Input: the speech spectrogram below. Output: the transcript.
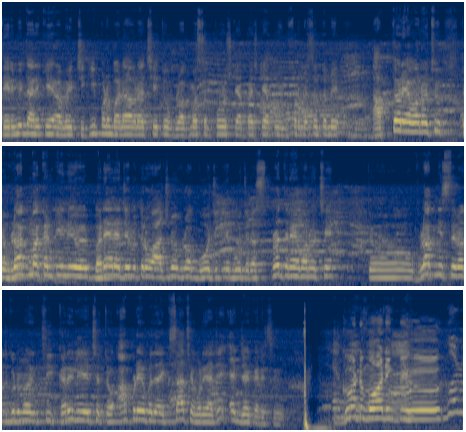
તેરમી તારીખે અમે ચીકી પણ બનાવવાના છીએ. તો બ્લોગમાં સંપૂર્ણ સ્ટેપ બાય સ્ટેપ ઇન્ફોર્મેશન તમને આપતો રહેવાનો છું. તો બ્લોગમાં કન્ટિન્યુ બનાવી રહેજો મિત્રો. આજનો બ્લોગ બહુ જ એટલે બહુ જ રસપ્રદ રહેવાનો છે. તો બ્લોગની શરૂઆત ગુડ મોર્નિંગથી કરી લઈએ છીએ. તો આપણે બધા એક સાથે મળી આજે એન્જોય કરીશું. Good morning Pihu good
